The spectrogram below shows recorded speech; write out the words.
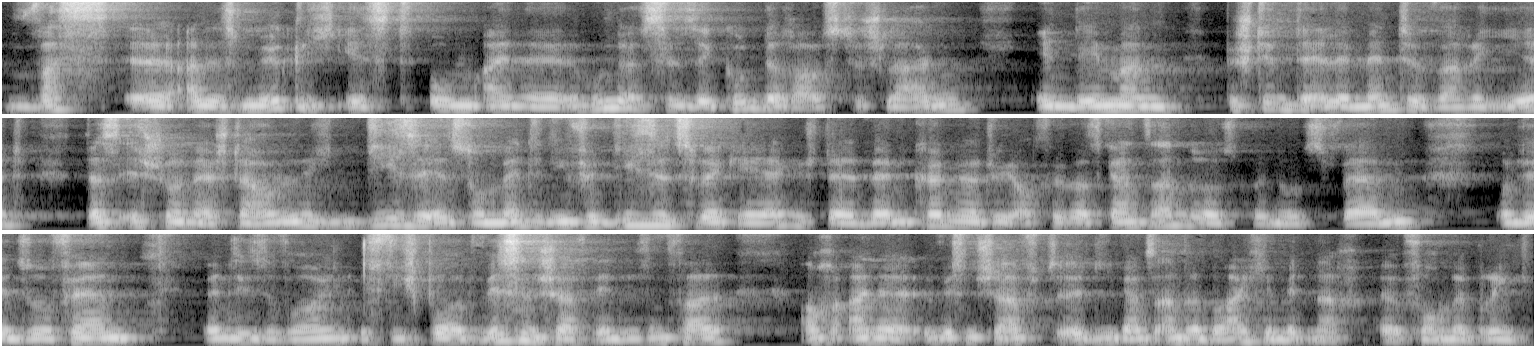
was äh, alles möglich ist, um eine hundertstel Sekunde rauszuschlagen, indem man bestimmte Elemente variiert, das ist schon erstaunlich. Diese Instrumente, die für diese Zwecke hergestellt werden, können natürlich auch für was ganz anderes benutzt werden. Und insofern, wenn Sie so wollen, ist die Sportwissenschaft in diesem Fall auch eine Wissenschaft, äh, die ganz andere Bereiche mit nach äh, vorne bringt,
